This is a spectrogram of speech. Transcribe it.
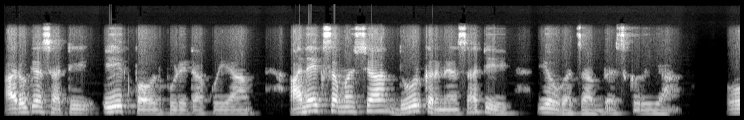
आरोग्यासाठी एक पाऊल पुढे टाकूया. अनेक समस्या दूर करण्यासाठी योगाचा अभ्यास करूया. ओ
